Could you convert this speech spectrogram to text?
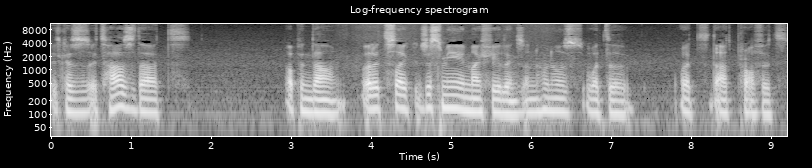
Because it has that up and down. But it's like just me and my feelings, and who knows what the what that prophet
